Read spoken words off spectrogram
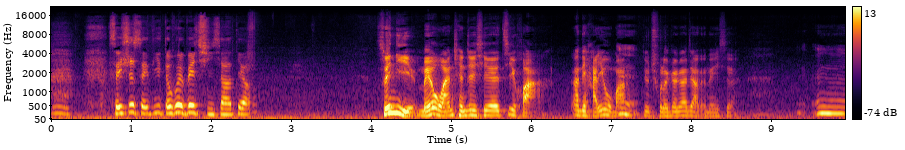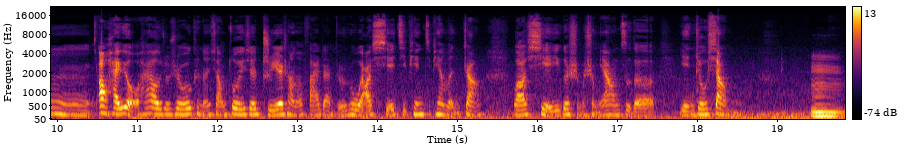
随时随地都会被取消掉。所以你没有完成这些计划啊？你还有吗？就除了刚刚讲的那些？嗯，哦，还有，还有就是我可能想做一些职业上的发展，比如说我要写几篇几篇文章，我要写一个什么什么样子的研究项目。嗯，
